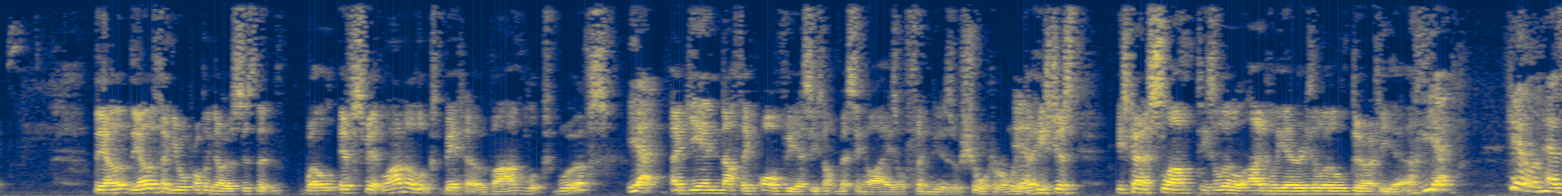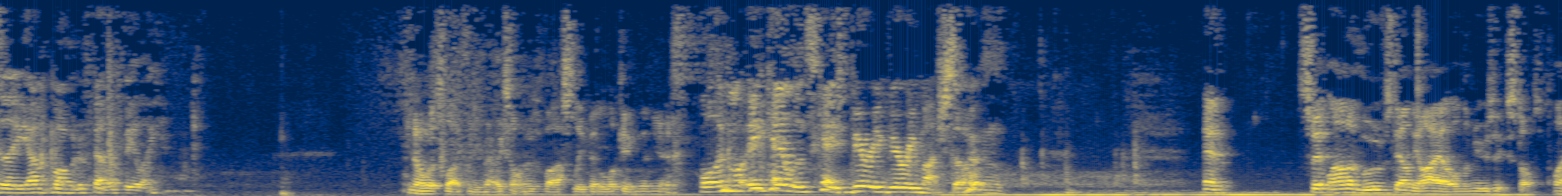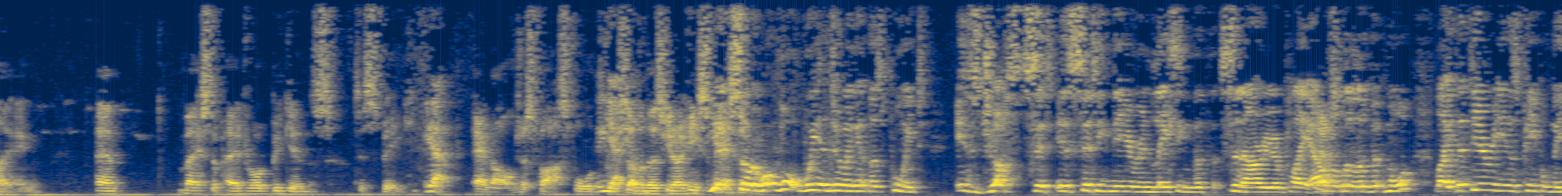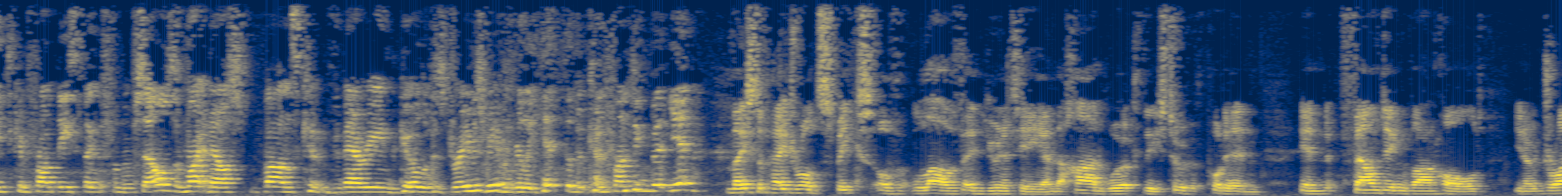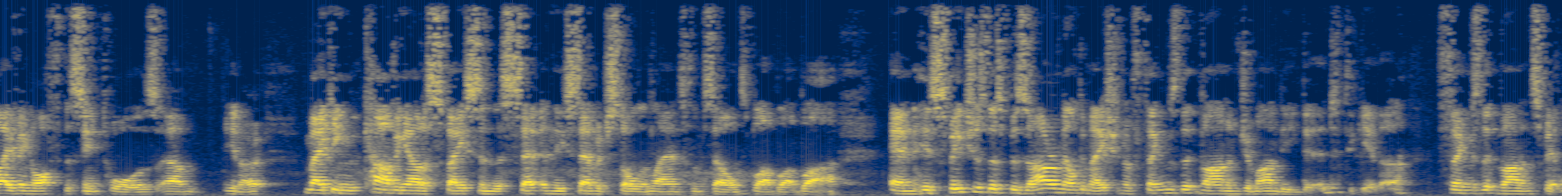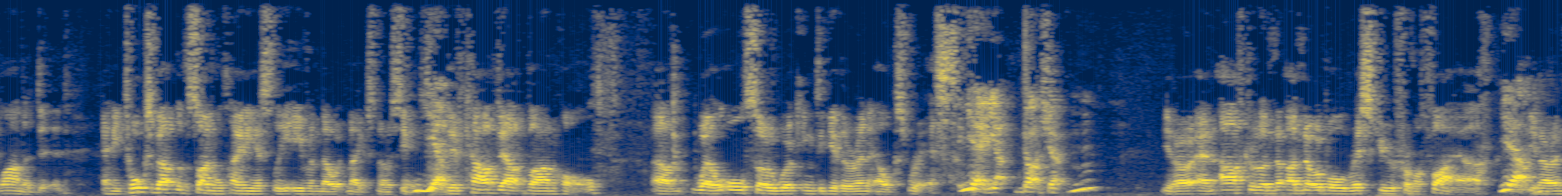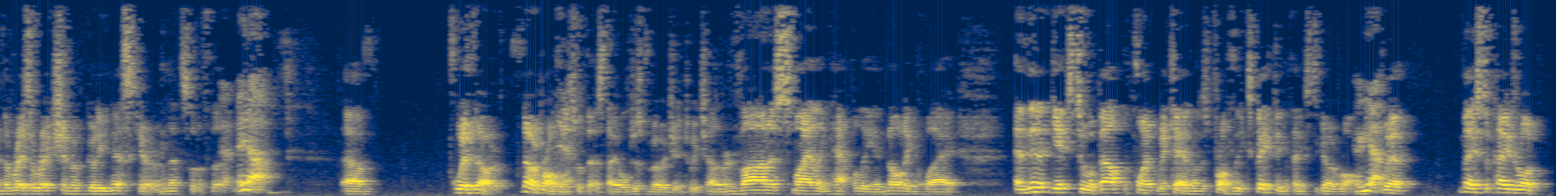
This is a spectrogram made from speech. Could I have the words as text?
The other the other thing you'll probably notice is that well, if Svetlana looks better, Van looks worse. Yeah. Again, nothing obvious. He's not missing eyes or fingers or shorter or whatever. Yeah. He's just he's kind of slumped. He's a little uglier. He's a little dirtier. Yeah. Kaylin has a um, moment of fellow feeling. You know what it's like when you marry someone who's vastly better looking than you. Well, in, in Kaylin's case, very, very much so. Mm. And Svetlana moves down the aisle and the music stops playing and Maester Pedrod begins to speak. Yeah. And I'll just fast forward through Yeah, some of this. You know, he speaks Yeah, so what, what we're doing at this point is just sit, is sitting there and letting the th- scenario play out Absolutely. a little bit more. Like, the theory is people need to confront these things for themselves, and right now Van's con- marrying the girl of his dreams. We haven't really hit the confronting bit yet. Maester Pedrod speaks of love and unity and the hard work these two have put in in founding Varnhold, you know, driving off the centaurs, um, you know, making carving out a space in this set in these savage stolen lands for themselves, blah blah blah. And his speech is this bizarre amalgamation of things that Van and Jamandi did together, things that Van and Svetlana did. And he talks about them simultaneously even though it makes no sense. Yeah. They've carved out Varnhold, um, while also working together in Elk's Rest. Yeah, yeah, gotcha. Mhm. You know, and after a, a noble rescue from a fire, Yeah. you know, and the resurrection of Goody Niska and that sort of thing. Yeah. Um, with no, no problems Yeah. with this, they all just merge into each other. And Varn is smiling happily and nodding away. And then it gets to about the point where Caelan is probably expecting things to go wrong. Yeah. Where Maester Pedrod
